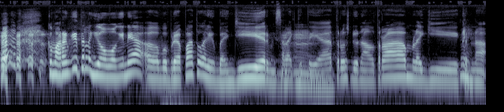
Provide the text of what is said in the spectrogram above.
Kemarin kita lagi ngomonginnya eh, beberapa tuh ada yang banjir misalnya gitu ya. Terus Donald Trump lagi kena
